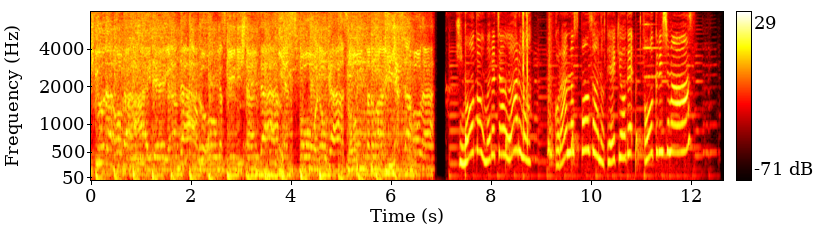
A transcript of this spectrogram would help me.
聞くなほら相手がなんだろうが好きにしたいんだ。Yes for はどうか。そんなのは Yes だほら。ひもうとうまるちゃん R はご覧のスポンサーの提供でお送りします。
